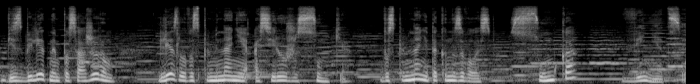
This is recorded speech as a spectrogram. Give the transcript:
безбилетным пассажирам лезло воспоминание о Сереже сумке. Воспоминание так и называлось «Сумка в Венеции».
